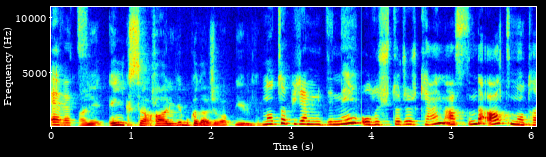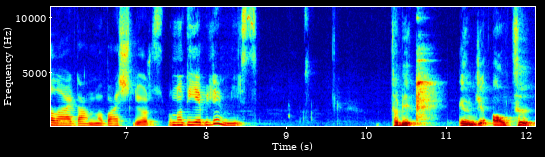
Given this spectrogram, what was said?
Evet. Hani en kısa haliyle bu kadar cevaplayabildim. Nota piramidini oluştururken aslında alt notalardan mı başlıyoruz? Bunu diyebilir miyiz? Tabii. Önce 6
